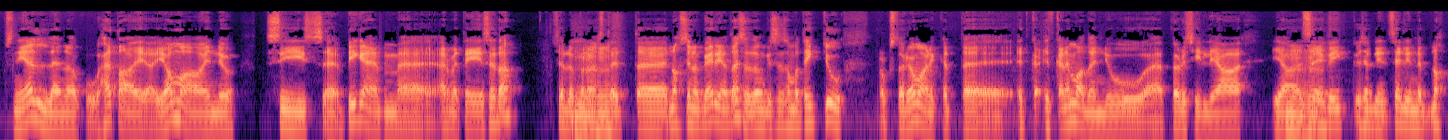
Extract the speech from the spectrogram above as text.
kus on jälle nagu häda ja jama, on ju, siis eh, pigem eh, ärme tee seda sellepärast mm, -hmm. et eh, noh, siin on ka erinevad asjad, ongi seesama Take-Two, Rockstari omanik, et, et ka, et ka nemad on ju börsil ja, ja mm -hmm. see kõik selline, selline noh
